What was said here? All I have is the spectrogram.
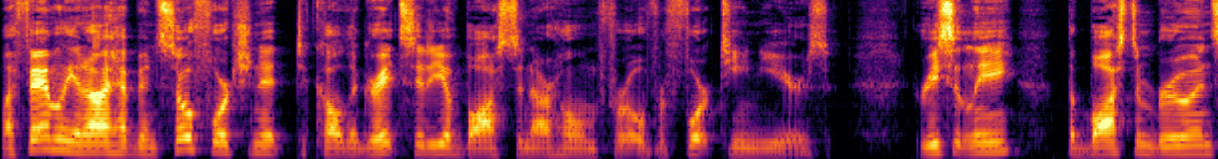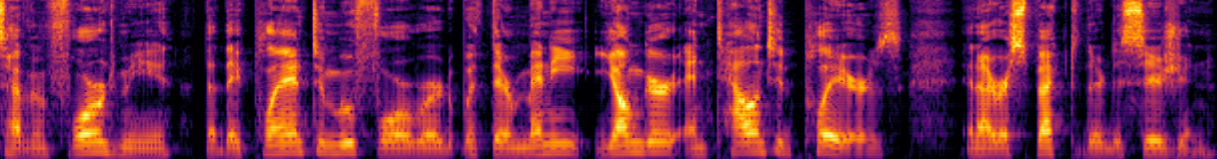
My family and I have been so fortunate to call the great city of Boston our home for over 14 years. Recently, the Boston Bruins have informed me that they plan to move forward with their many younger and talented players, and I respect their decision.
